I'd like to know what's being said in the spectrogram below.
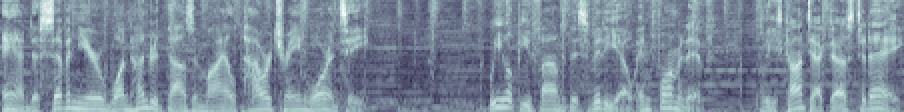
and a 7-year, 100,000-mile powertrain warranty. We hope you found this video informative. Please contact us today.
